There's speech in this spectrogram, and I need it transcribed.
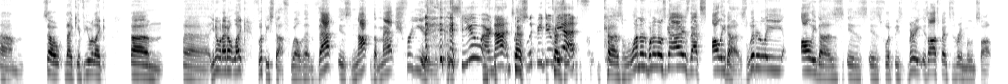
Um, so like if you were like, um, uh, you know what I don't like flippy stuff. Well, then that is not the match for you. if you are not Flippy BS, because one of one of those guys, that's all he does. Literally, all he does is is flip. He's very his offense is very moonsault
